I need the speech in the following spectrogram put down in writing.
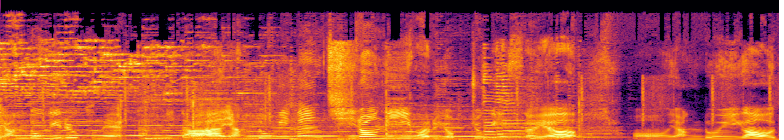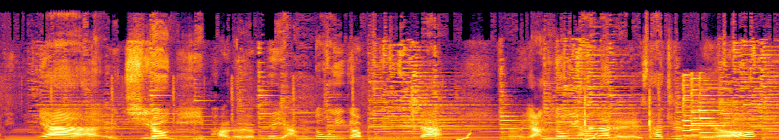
양동이를 구매합니다. 양동이는 지렁이 바로 옆쪽에 있어요. 어, 양동이가 어딨냐? 지렁이 바로 옆에 양동이가 보입니다. 어, 양동이 하나를 사줄게요.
